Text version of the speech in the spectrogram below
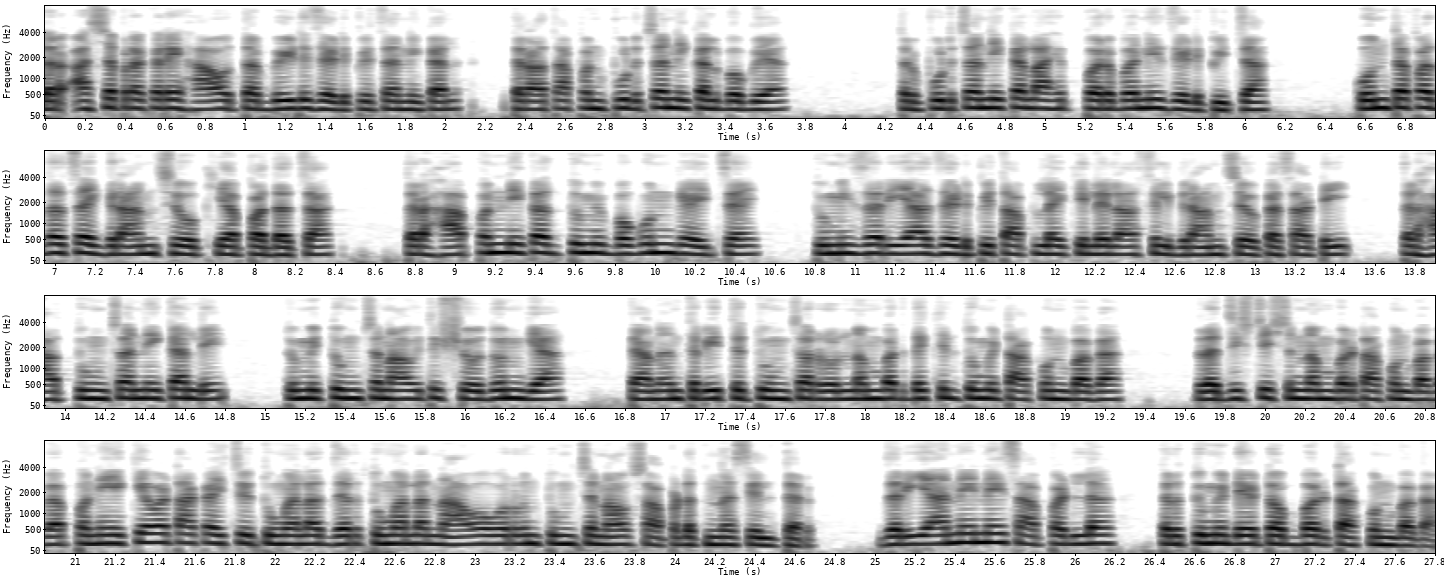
तर अशा प्रकारे हा होता बीड झेडपीचा निकाल. तर आता आपण पुढचा निकाल बघूया. तर पुढचा निकाल आहे परभणी झेडपीचा कोणत्या पदाचा आहे? ग्रामसेवक या पदाचा. तर हा पण निकाल तुम्ही बघून घ्यायचा आहे. तुम्ही जर या झेडपीत अप्लाय केलेला असेल ग्रामसेवकासाठी तर हा तुमचा निकाल आहे. तुम्ही तुमचं नाव इथे शोधून घ्या. त्यानंतर इथे तुमचा रोल नंबर देखील तुम्ही टाकून बघा. रजिस्ट्रेशन नंबर टाकून बघा. पण हे केव्हा टाकायचे तुम्हाला? जर तुम्हाला नावावरून तुमचं नाव सापडत नसेल तर. जर याने नाही सापडलं तर तुम्ही डेट ऑफ बर्थ टाकून बघा.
